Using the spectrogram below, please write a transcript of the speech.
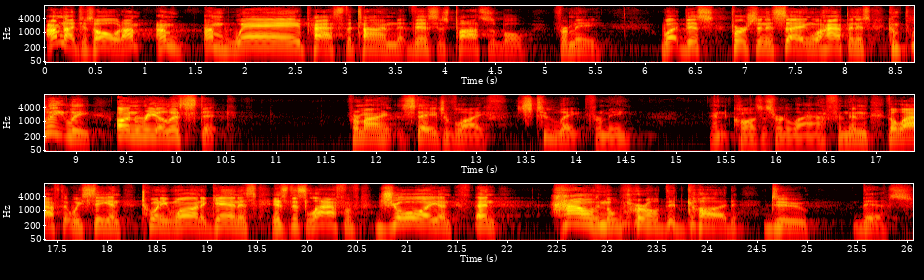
I'm not just old, I'm, I'm, I'm way past the time that this is possible for me. What this person is saying will happen is completely unrealistic for my stage of life. It's too late for me. And it causes her to laugh. And then the laugh that we see in 21 again is, is this laugh of joy and, and how in the world did God do this?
